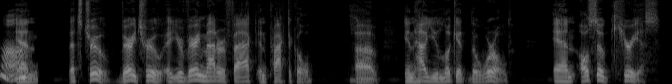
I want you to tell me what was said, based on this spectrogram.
Aww. And that's true. Very true. Uh, you're very matter of fact and practical uh, in how you look at the world and also curious,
